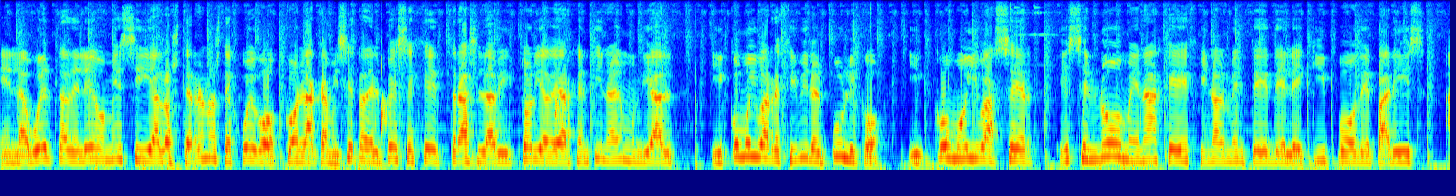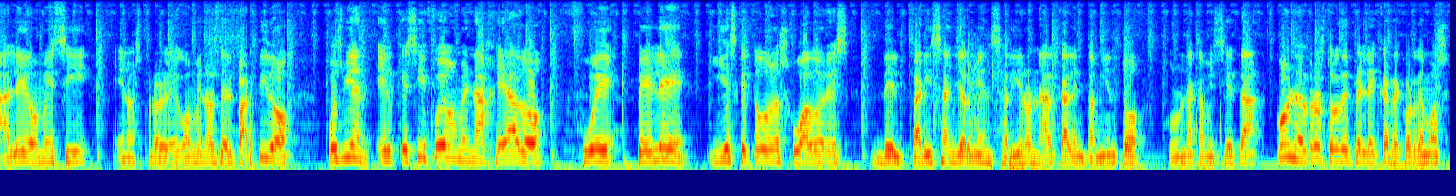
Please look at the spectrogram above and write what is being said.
en la vuelta de Leo Messi a los terrenos de juego con la camiseta del PSG tras la victoria de Argentina en el Mundial y cómo iba a recibir el público y cómo iba a ser ese no homenaje finalmente del equipo de París a Leo Messi en los prolegómenos del partido. Pues bien, el que sí fue homenajeado fue Pelé y es que todos los jugadores del Paris Saint Germain salieron al calentamiento con una camiseta con el rostro de Pelé que recordemos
